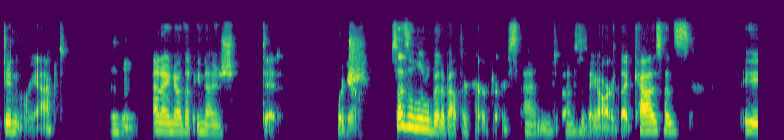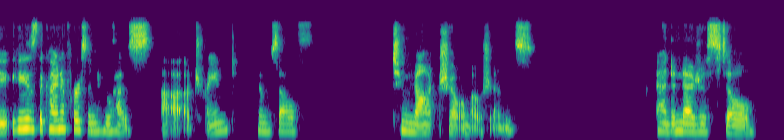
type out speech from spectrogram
didn't react, Mhm. and I know that Inej did, which Yeah. says a little bit about their characters and and who they are. That Kaz has he, he's the kind of person who has uh, trained himself to not show emotions. And Inej is still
